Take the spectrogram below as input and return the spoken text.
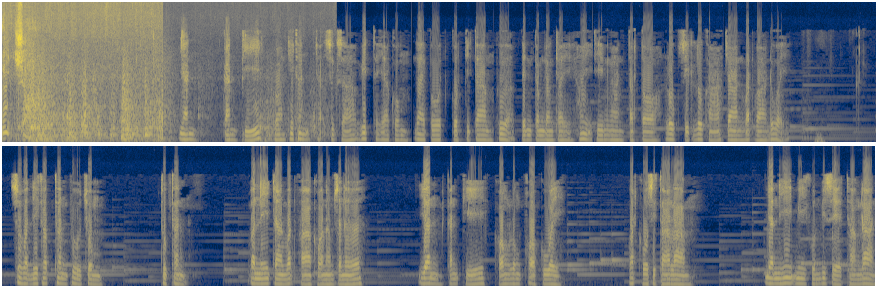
วิชา ยันกันผีก่อนที่ท่านจะศึกษาวิทยาคม ได้โปรดกดติดตาม เพื่อเป็นกำลังใจให้ทีมงานตัดต่อลูกศิษย์ลูกหาจารย์วัดวาด้วย สวัสดีครับท่านผู้ชม ทุกท่าน วันนี้จารย์วัดวาขอนำเสนอ ยันกันผีของหลวงพ่อกลวย วัดโคสิตาราม ยันนี้มีคุณวิเศษทางด้าน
